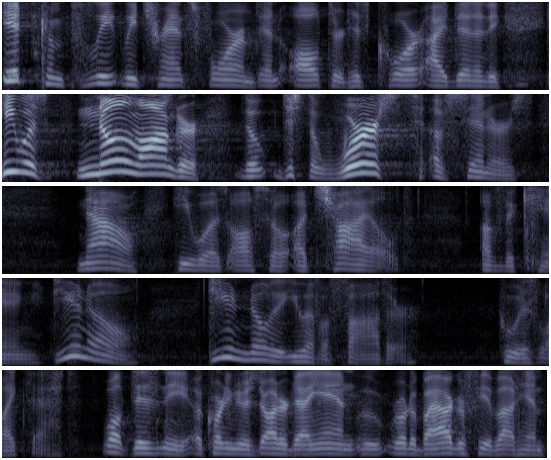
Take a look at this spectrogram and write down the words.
it completely transformed and altered his core identity. He was no longer the, just the worst of sinners. Now he was also a child of the king. Do you know? Do you know that you have a father who is like that? Walt Disney, according to his daughter Diane, who wrote a biography about him,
